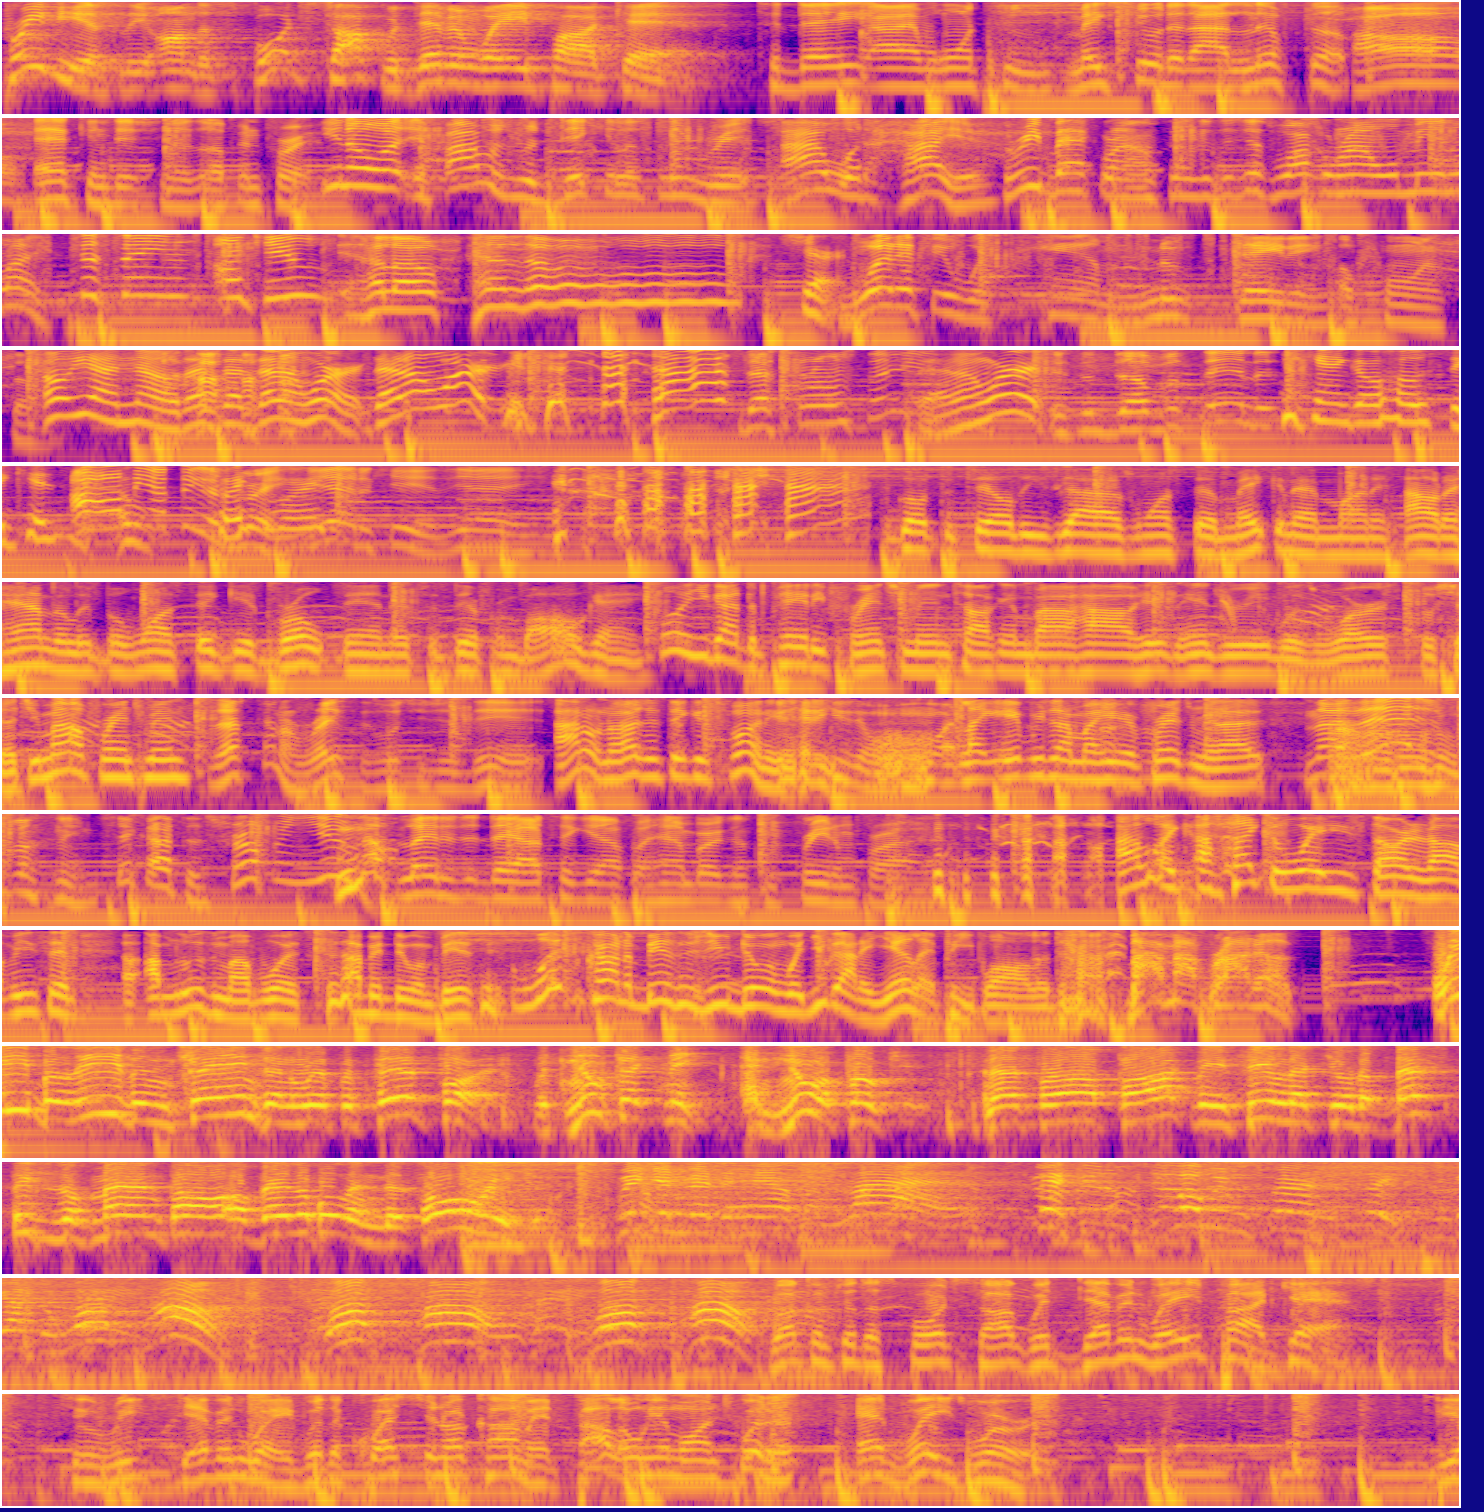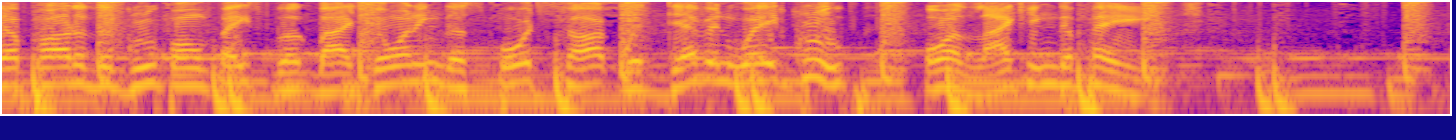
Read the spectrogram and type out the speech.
Previously on the Sports Talk with Devin Wade podcast. Today, I want to make sure that I lift up all air conditioners up in prayer. You know what? If I was ridiculously rich, I would hire three background singers to just walk around with me in life. Just sing on cue. Hello, hello. Sure. What if it was Cam Newt dating a porn star? Oh yeah, no, that that, that don't work. That don't work. That's what I'm saying. that don't work. It's a double standard. He can't go host the kids. Oh, I mean, I think it's great. Awards? Yeah, the kids, yeah. You go to tell these guys once they're making that money how to handle it, but once they get broke, then it's a different ball game. Well, you got the petty Frenchman talking about how his injury was worse. So shut your mouth, Frenchman. That's kind of racist what you just did. I don't know. I just think it's funny that he's like every time I hear a Frenchman, I Now that is funny. Check out the Trump and you. No. Later today, I'll take you out for a hamburger and some freedom fries. I like I like the way he started off. He said, "I'm losing my voice because I've been doing business." What kind of business you doing where you got to yell at people all the time? Buy my product. We believe in change and we're prepared for it with new technique and new approaches. And as for our part, we feel that you're the best pieces of manpower available in this whole region. We're getting ready to have a live spectacle. What we was trying to say, you got to walk home, walk home, walk home. Welcome to the Sports Talk with Devin Wade podcast. To reach Devin Wade with a question or comment, follow him on Twitter at Wade's Word. Be a part of the group on Facebook by joining the Sports Talk with Devin Wade group or liking the page.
